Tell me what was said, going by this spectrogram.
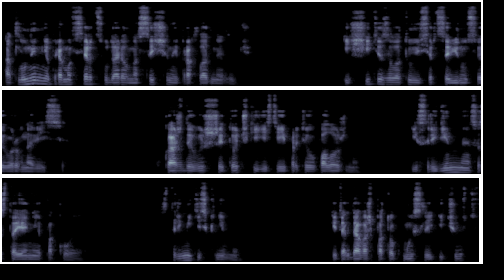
От луны мне прямо в сердце ударил насыщенный прохладный луч. Ищите золотую сердцевину своего равновесия. Каждой высшей точки есть ей противоположное и срединное состояние покоя. Стремитесь к нему, и тогда ваш поток мыслей и чувств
